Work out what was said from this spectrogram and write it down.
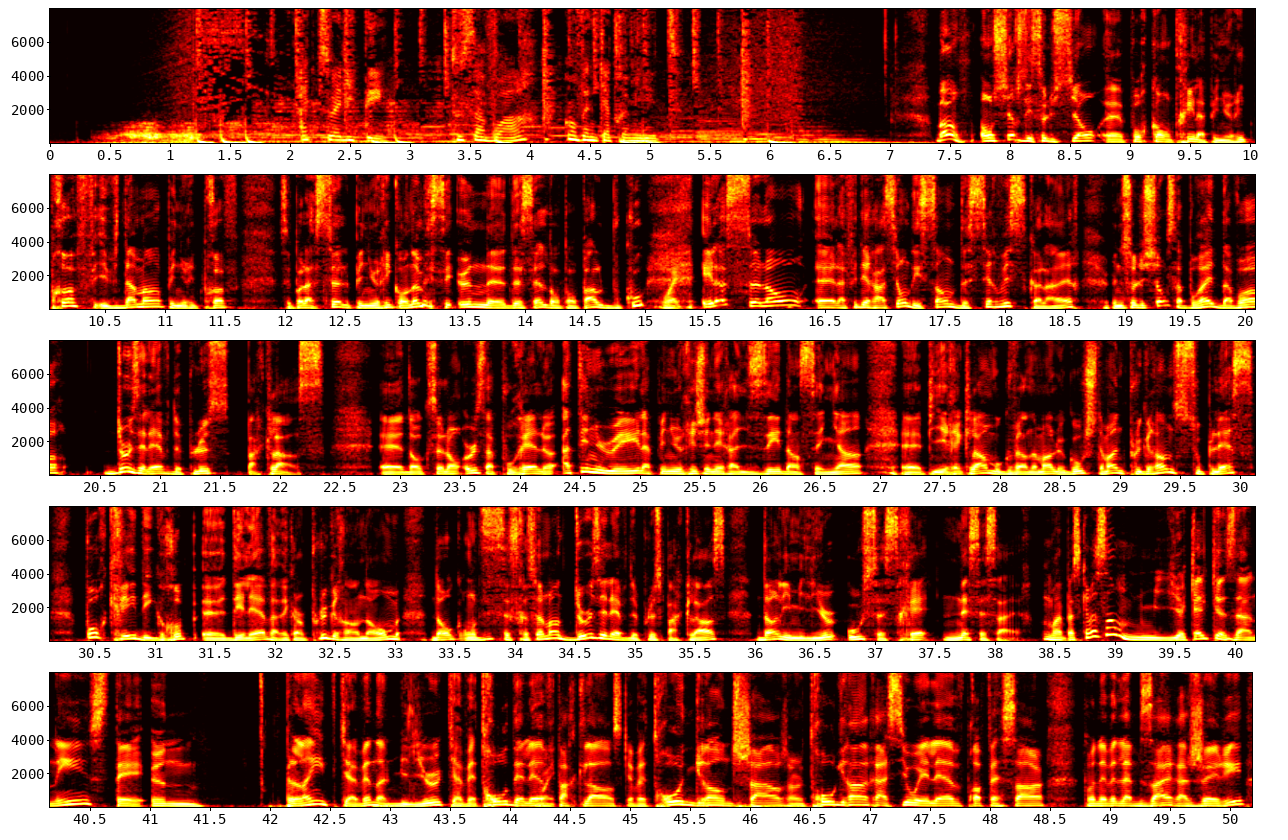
Actualité. Tout savoir en 24 minutes. Bon, on cherche des solutions euh, pour contrer la pénurie de profs. Évidemment, pénurie de profs, c'est pas la seule pénurie qu'on a, mais c'est une de celles dont on parle beaucoup. Ouais. Et là, selon euh, la Fédération des centres de services scolaires, une solution, ça pourrait être d'avoir deux élèves de plus par classe. Euh, donc, selon eux, ça pourrait là, atténuer la pénurie généralisée d'enseignants. Euh, puis ils réclament au gouvernement Legault justement une plus grande souplesse pour créer des groupes euh, d'élèves avec un plus grand nombre. Donc, on dit que ce serait seulement deux élèves de plus par classe dans les milieux où ce serait nécessaire. Ouais, parce que me semble il y a quelques années, c'était une plainte qu'il y avait dans le milieu, qu'il y avait trop d'élèves par classe, qu'il y avait trop une grande charge, un trop grand ratio élèves-professeurs, qu'on avait de la misère à gérer.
